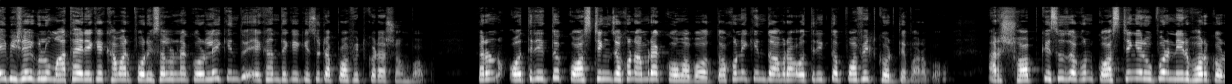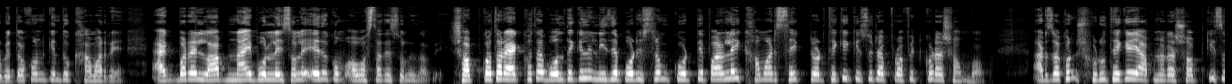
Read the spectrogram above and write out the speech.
এই বিষয়গুলো মাথায় রেখে খামার পরিচালনা করলেই কিন্তু এখান থেকে কিছুটা প্রফিট করা সম্ভব। কারণ অতিরিক্ত কস্টিং যখন আমরা কমাবো, তখনই কিন্তু আমরা অতিরিক্ত প্রফিট করতে পারব। আর সব কিছু যখন কস্টিংয়ের উপর নির্ভর করবে, তখন কিন্তু খামারে একবারে লাভ নাই বললেই চলে, এরকম অবস্থাতে চলে যাবে। সব কথার এক কথা বলতে গেলে নিজে পরিশ্রম করতে পারলেই খামার সেক্টর থেকে কিছুটা প্রফিট করা সম্ভব। আর যখন শুরু থেকেই আপনারা সব কিছু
